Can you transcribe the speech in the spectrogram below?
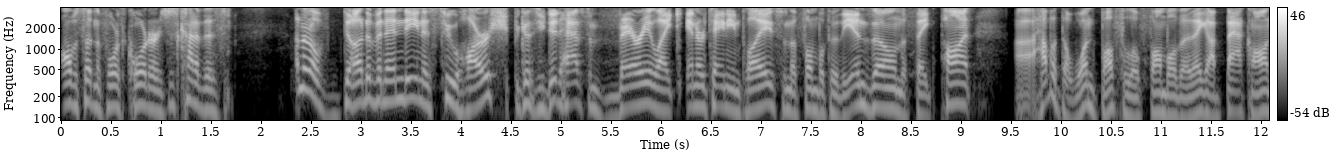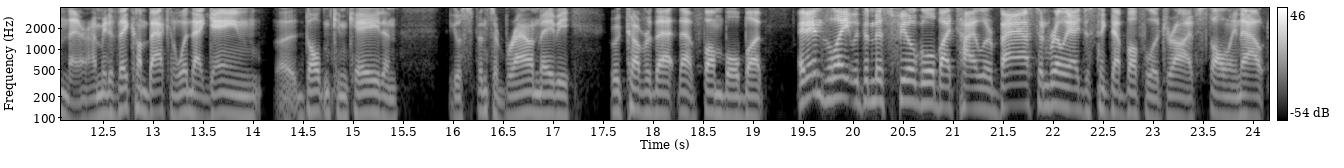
all of a sudden the fourth quarter is just kind of this. I don't know if dud of an ending is too harsh because you did have some very like entertaining plays from the fumble through the end zone, the fake punt. Uh, how about the one Buffalo fumble that they got back on there? I mean, if they come back and win that game, uh, Dalton Kincaid and you go Spencer Brown maybe recovered that that fumble, but it ends late with the missed field goal by Tyler Bass, and really I just think that Buffalo drive stalling out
